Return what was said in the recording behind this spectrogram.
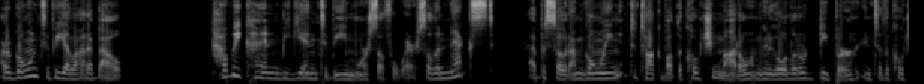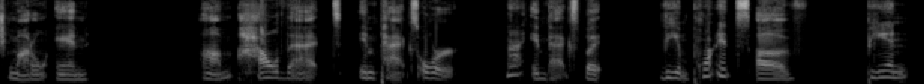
are going to be a lot about how we can begin to be more self-aware. So the next episode I'm going to talk about the coaching model. I'm going to go a little deeper into the coaching model and um, how that impacts, or not impacts, but the importance of being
